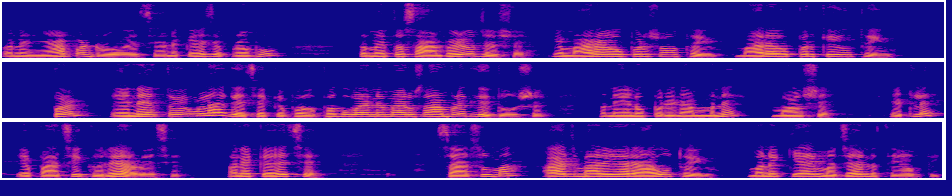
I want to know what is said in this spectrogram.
અને ત્યાં પણ રોવે છે અને કહે છે, પ્રભુ, તમે તો સાંભળ્યું જ હશે કે મારા ઉપર શું થયું? મારા ઉપર કેવું થયું? પણ એને તો એવું લાગે છે કે ભગવાને મારું સાંભળી જ લીધું હશે અને એનું પરિણામ મને મળશે. એટલે એ પાછી ઘરે આવે છે અને કહે છે, સાસુમાં, આજ મારી યાર આવું થયું. મને ક્યાંય મજા નથી આવતી.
